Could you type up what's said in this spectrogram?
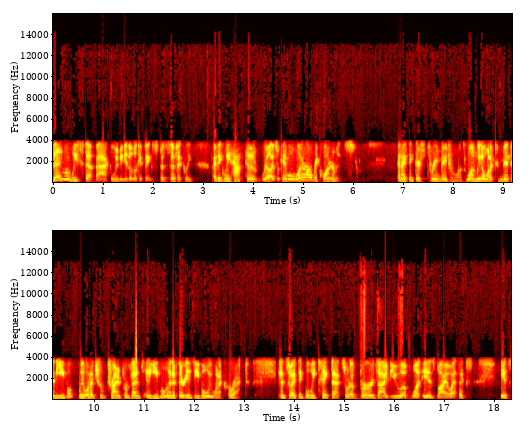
Then when we step back and we begin to look at things specifically, I think we have to realize, okay, well, what are our requirements? And I think there's three major ones. One, we don't want to commit any evil. We want to tr- try and prevent any evil. And if there is evil, we want to correct. And so I think when we take that sort of bird's eye view of what is bioethics, it's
